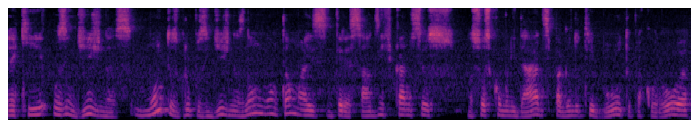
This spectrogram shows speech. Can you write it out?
é que os indígenas, muitos grupos indígenas, não, estão mais interessados em ficar nos seus, nas suas comunidades pagando tributo para a coroa.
